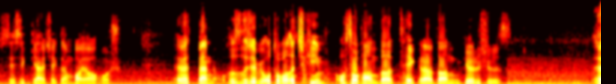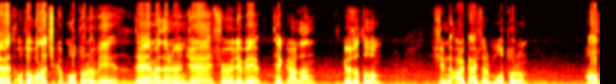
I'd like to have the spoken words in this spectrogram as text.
Sesi gerçekten bayağı hoş. Evet ben hızlıca bir otobana çıkayım. Otobanda tekrardan görüşürüz. Evet otobana çıkıp motoru bir denemeden önce şöyle bir tekrardan göz atalım. Şimdi arkadaşlar motorun alt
